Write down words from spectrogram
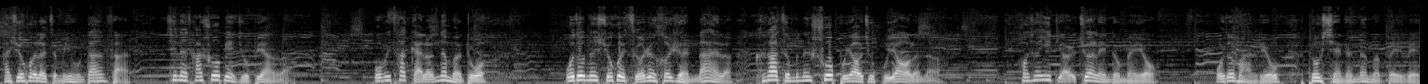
还学会了怎么用单反，现在他说变就变了。我为他改了那么多，我都能学会责任和忍耐了，可他怎么能说不要就不要了呢？好像一点眷恋都没有。我的挽留都显得那么卑微。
